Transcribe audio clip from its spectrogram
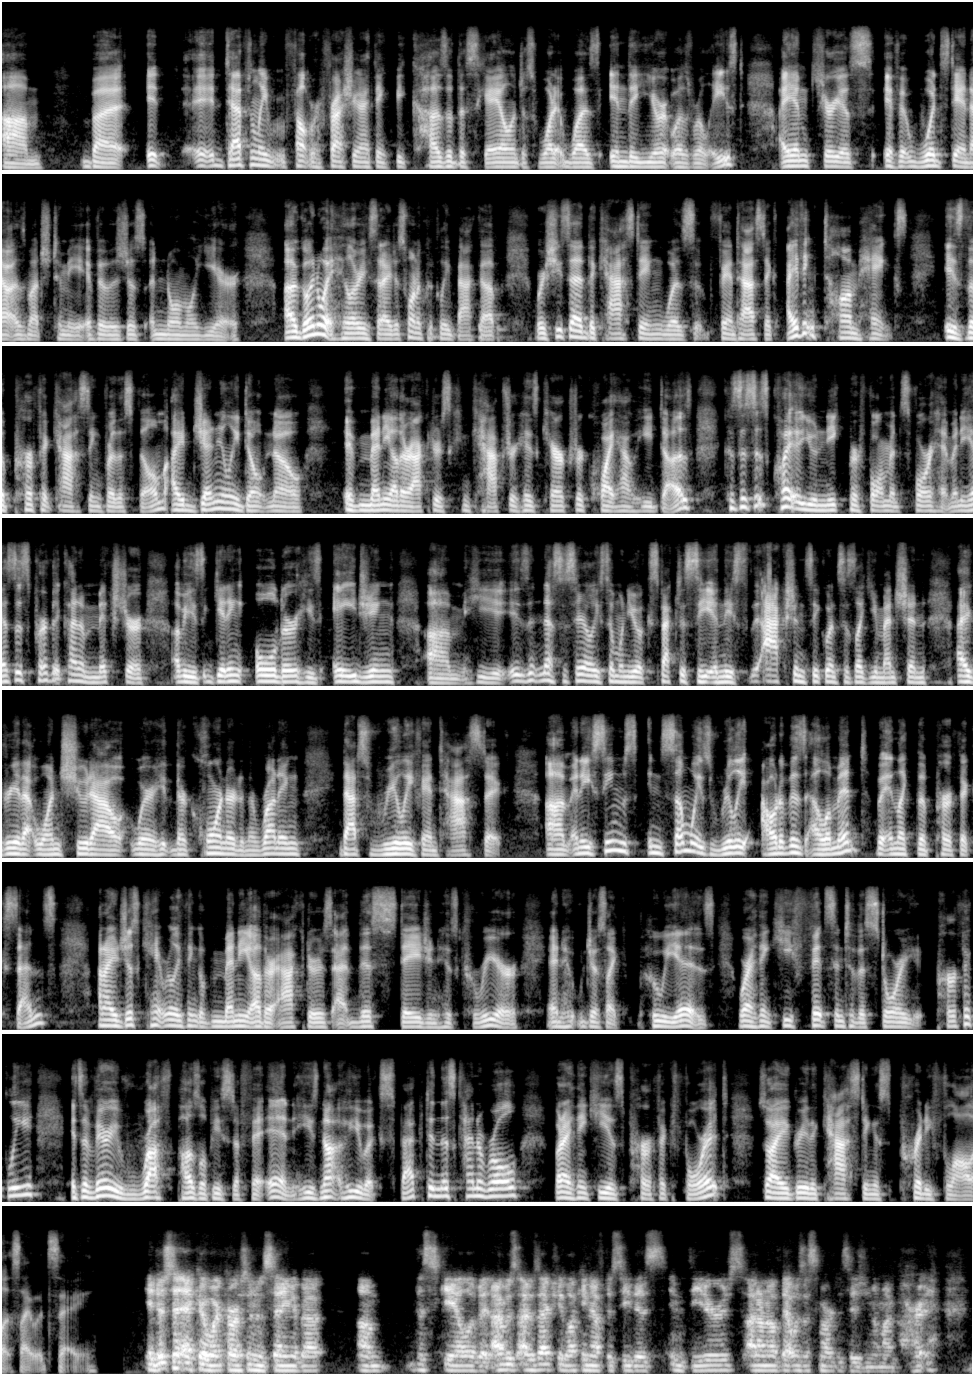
Um, but it it definitely felt refreshing i think because of the scale and just what it was in the year it was released. I am curious if it would stand out as much to me if it was just a normal year. Uh, going to what hillary said i just want to quickly back up where she said the casting was fantastic. I think tom hanks is the perfect casting for this film. I genuinely don't know if many other actors can capture his character quite how he does because this is quite a unique performance for him and he has this perfect kind of mixture of he's getting older he's aging um, he isn't necessarily someone you expect to see in these action sequences like you mentioned i agree that one shootout where he, they're cornered and they're running that's really fantastic um, and he seems in some ways really out of his element, but in like the perfect sense. And I just can't really think of many other actors at this stage in his career and just like who he is, where I think he fits into the story perfectly. It's a very rough puzzle piece to fit in. He's not who you expect in this kind of role, but I think he is perfect for it. So I agree the casting is pretty flawless, I would say. Yeah, just to echo what Carson was saying about um, the scale of it. I was I was actually lucky enough to see this in theaters. I don't know if that was a smart decision on my part,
